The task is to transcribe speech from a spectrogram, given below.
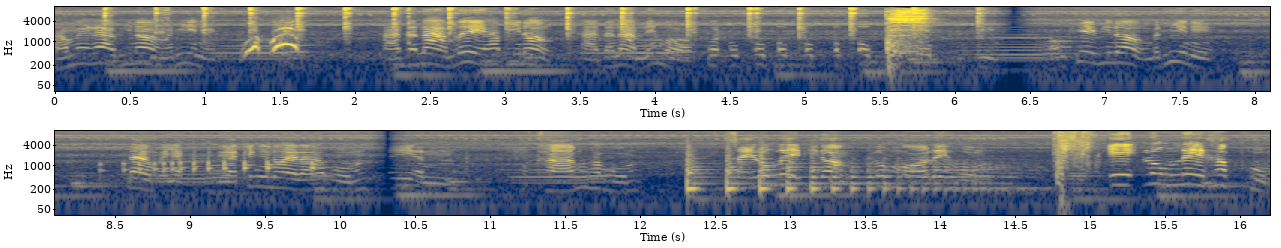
ตำแล้วพี่น้องมาที่นี่ขาตะน้ำเลยครับพี่น้อง ขาตะน้ำในหมอกดอบอบอบอบอบอบโอเคพี่น้องมาที่นี่น้ำก็อยากเดือดจังน่อยแล้วครับผมไอ้อันขามครับผม ใส่ลงเลยพี่น้องลงหมอเลยผม เอะลงเลยครับผม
